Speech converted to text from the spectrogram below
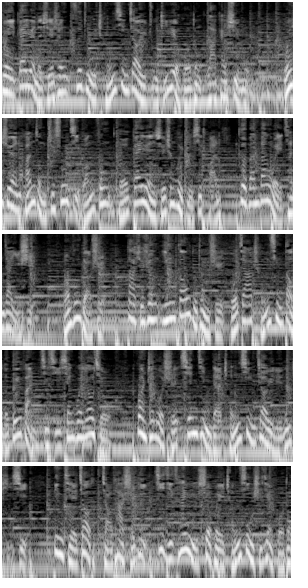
为该院的学生资助诚信教育主题月活动拉开序幕。文学院团总支书记王峰和该院学生会主席团各班班委参加仪式。王峰表示，大学生应高度重视国家诚信道德规范及其相关要求，贯彻落实先进的诚信教育理论体系，并且脚脚踏实地，积极参与社会诚信实践活动。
